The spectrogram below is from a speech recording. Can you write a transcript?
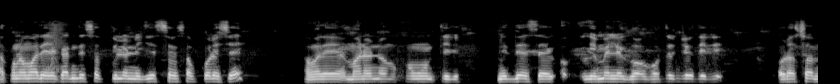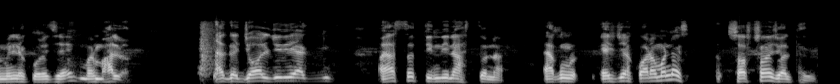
এখন আমাদের এখান থেকে সব তুলে নিজস্ব সব করেছে। আমাদের মাননীয় মুখ্যমন্ত্রীর নির্দেশে এমএলএ গৌতম চৌধুরী, ওরা সব মিলে করেছে। মানে ভালো। আগে জল যদি একদিন আসতো, তিন দিন আসতো না। এখন এটা করা মানে সবসময় জল থাকবে।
